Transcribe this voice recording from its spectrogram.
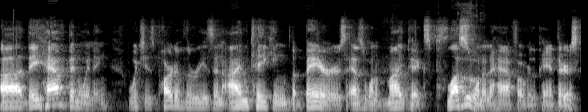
uh, they have been winning, which is part of the reason I'm taking the Bears as one of my picks, plus one and a half over the Panthers.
